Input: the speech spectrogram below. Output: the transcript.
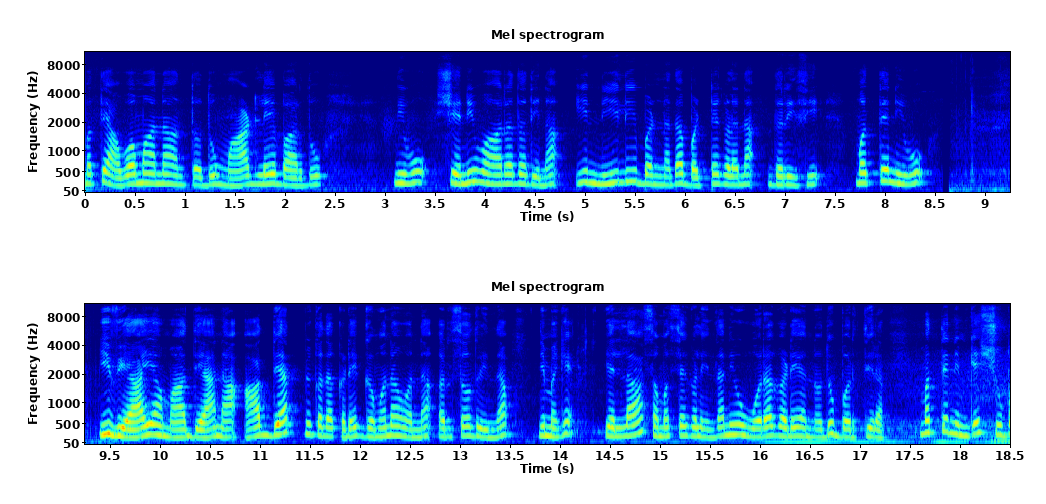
ಮತ್ತು ಅವಮಾನ ಅಂಥದ್ದು ಮಾಡಲೇಬಾರ್ದು. ನೀವು ಶನಿವಾರದ ದಿನ ಈ ನೀಲಿ ಬಣ್ಣದ ಬಟ್ಟೆಗಳನ್ನು ಧರಿಸಿ, ಮತ್ತು ನೀವು ಈ ವ್ಯಾಯಾಮ, ಧ್ಯಾನ, ಆಧ್ಯಾತ್ಮಿಕದ ಕಡೆ ಗಮನವನ್ನು ಹರಿಸೋದ್ರಿಂದ ನಿಮಗೆ ಎಲ್ಲ ಸಮಸ್ಯೆಗಳಿಂದ ನೀವು ಹೊರಗಡೆ ಅನ್ನೋದು ಬರ್ತೀರ. ಮತ್ತು ನಿಮಗೆ ಶುಭ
